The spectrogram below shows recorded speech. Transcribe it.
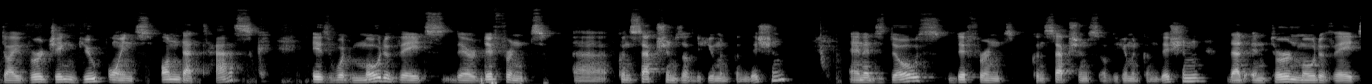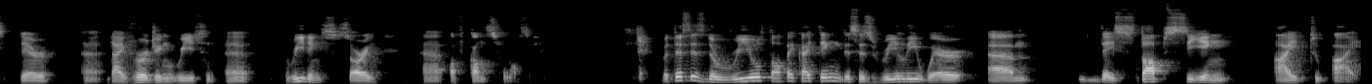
diverging viewpoints on that task is what motivates their different uh, conceptions of the human condition. And it's those different conceptions of the human condition that in turn motivate their diverging reason, uh, readings sorry, uh, of Kant's philosophy. But this is the real topic, I think. This is really where um, they stop seeing eye to eye.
